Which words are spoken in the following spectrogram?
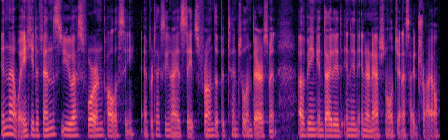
In that way, he defends U.S. foreign policy and protects the United States from the potential embarrassment of being indicted in an international genocide trial.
